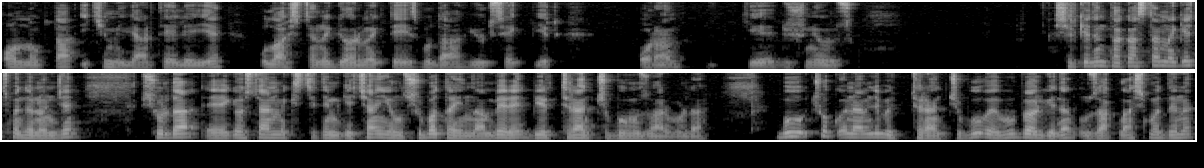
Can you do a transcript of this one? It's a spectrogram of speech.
10.2 milyar TL'ye ulaştığını görmekteyiz. Bu da yüksek bir oran diye düşünüyoruz. Şirketin takaslarına geçmeden önce şurada e, göstermek istediğim geçen yılın Şubat ayından beri bir trend çubuğumuz var burada. Bu çok önemli bir trend çubuğu ve bu bölgeden uzaklaşmadığını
